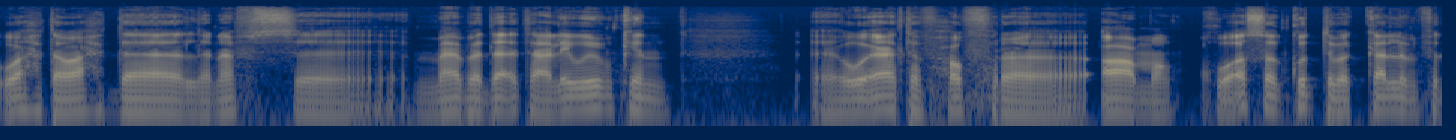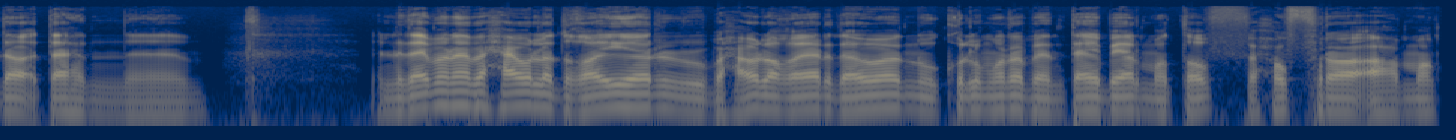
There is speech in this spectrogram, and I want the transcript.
واحدة واحدة لنفس آه، ما بدأت عليه ويمكن آه، وقعت في حفرة أعمق. وأصلا كنت بتكلم في ده وقتها إن إن دايما أنا بحاول أتغير وبحاول أغير دون وكل مرة بينتهي بيا المطاف في حفرة أعمق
